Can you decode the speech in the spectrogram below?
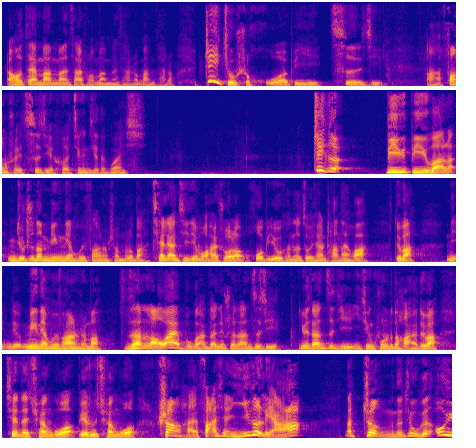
然后再慢慢撒手，慢慢撒手，慢慢撒手，这就是货币刺激啊，放水刺激和经济的关系。这个比喻比喻完了，你就知道明年会发生什么了吧？前两期节目我还说了，货币有可能走向常态化，对吧？你你明年会发生什么？咱老外不管，咱就说咱自己，因为咱自己疫情控制的好呀，对吧？现在全国别说全国，上海发现一个俩。那整的就跟，哎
